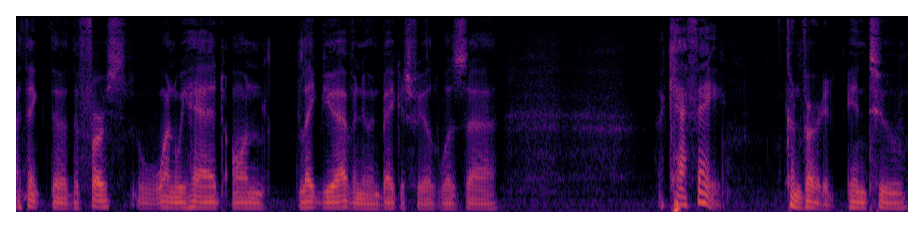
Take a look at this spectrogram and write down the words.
I think the the first one we had on Lakeview Avenue in Bakersfield was uh, a cafe converted into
